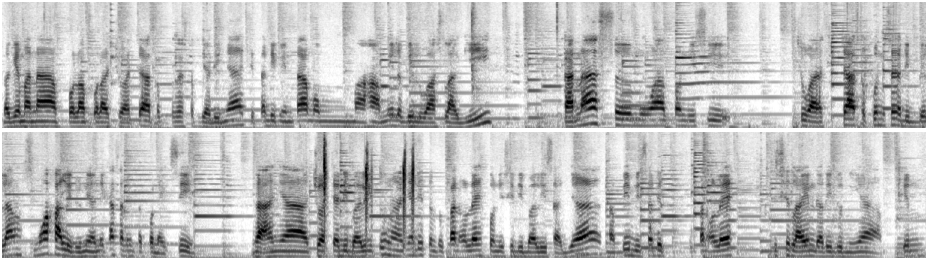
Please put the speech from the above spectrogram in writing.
bagaimana pola-pola cuaca atau proses terjadinya, kita diminta memahami lebih luas lagi, karena semua kondisi cuaca ataupun bisa dibilang semua hal di dunia ini kan saling terkoneksi. Nggak hanya cuaca di Bali itu nggak hanya ditentukan oleh kondisi di Bali saja, tapi bisa ditentukan oleh sisi lain dari dunia. Mungkin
